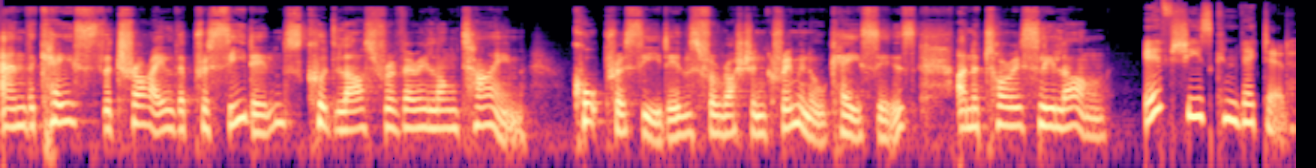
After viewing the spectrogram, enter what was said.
And the case, the trial, the proceedings could last for a very long time court proceedings for Russian criminal cases are notoriously long. If she's convicted,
